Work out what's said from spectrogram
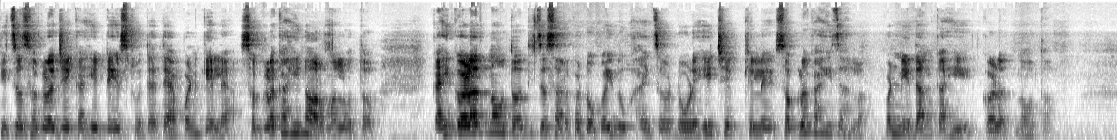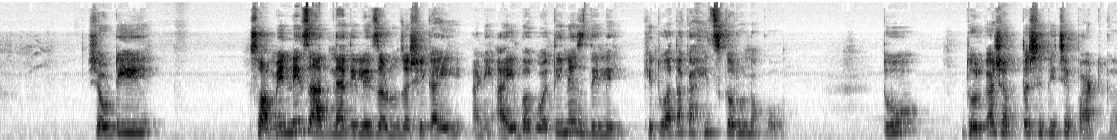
तिचं सगळं जे काही टेस्ट होत्या त्या पण केल्या. सगळं काही नॉर्मल होतं. काही कळत नव्हतं तिचं सारखं डोकंही दुखायचं डोळेही चेक केले सगळं काही झालं. पण निदान काही कळत नव्हतं. शेवटी स्वामींनीच आज्ञा दिली जणू जशी काही आणि आई भगवतीनेच दिली की तू आता काहीच करू नको. तू दुर्गा सप्तशतीचे पाठ कर.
